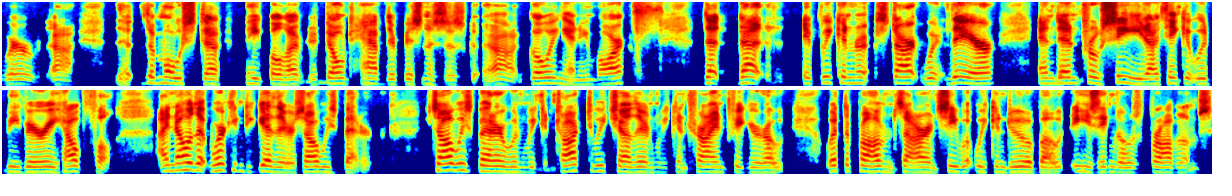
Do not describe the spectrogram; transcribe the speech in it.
where uh, the, the most uh, people have, don't have their businesses uh, going anymore. That that if we can start with there and then proceed, I think it would be very helpful. I know that working together is always better it's always better when we can talk to each other and we can try and figure out what the problems are and see what we can do about easing those problems.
